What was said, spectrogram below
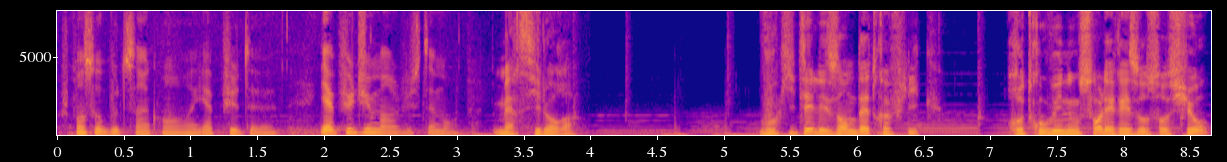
je pense au bout de cinq ans, il n'y a plus de, il y a plus d'humain justement. Merci Laura. Vous quittez les ondes d'être flic. Retrouvez-nous sur les réseaux sociaux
